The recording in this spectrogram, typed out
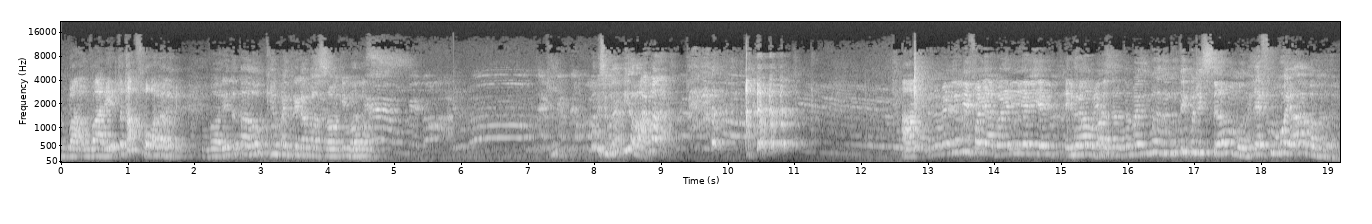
o, Ba- o Vareta tá fora, né? O Vareta tá louquinho pra entregar pra soca, hein, mano? Mano, esse gol é pior. Agora! ah, pelo menos ele foi, agora ele, ele, ele, ele Não. Batata, mas, mano, não tem condição, mano. Ele é full goiaba, mano.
